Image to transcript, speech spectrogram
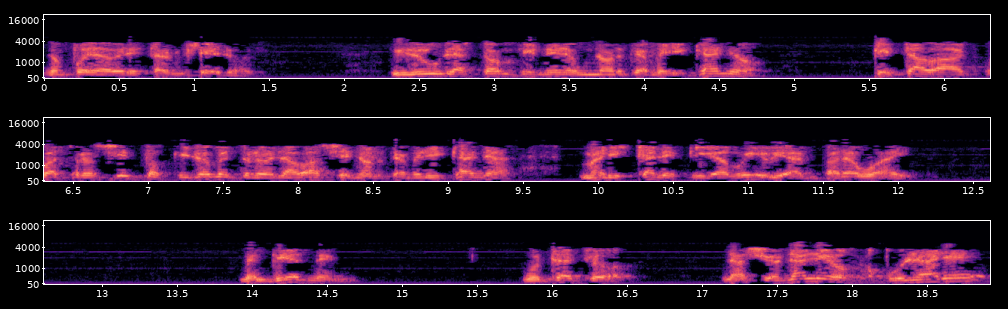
no puede haber extranjeros. Y Douglas Tompkins era un norteamericano que estaba a 400 kilómetros de la base norteamericana Mariscal Estigarribia en Paraguay. ¿Me entienden? Muchachos, nacionales o populares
